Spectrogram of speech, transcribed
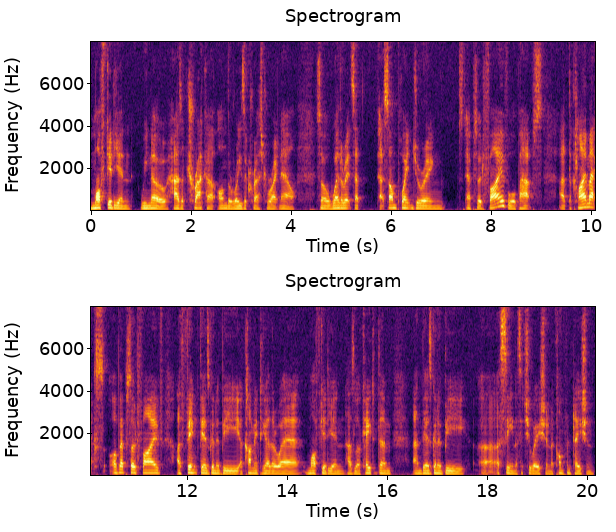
Moff Gideon, we know, has a tracker on the Razor Crest right now. So whether it's at, at some point during episode 5 or perhaps at the climax of episode 5, I think there's going to be a coming together where Moff Gideon has located them and there's going to be uh, a scene, a situation, a confrontation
